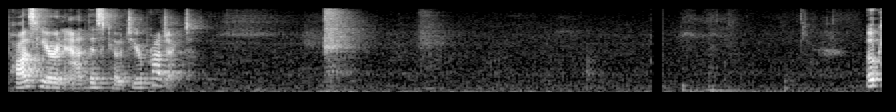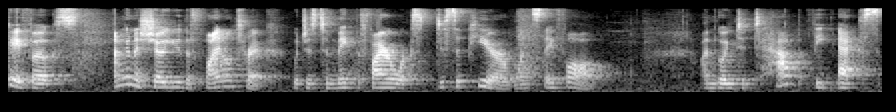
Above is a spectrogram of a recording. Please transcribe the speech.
Pause here and add this code to your project. Okay, folks, I'm going to show you the final trick, which is to make the fireworks disappear once they fall. I'm going to tap the X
